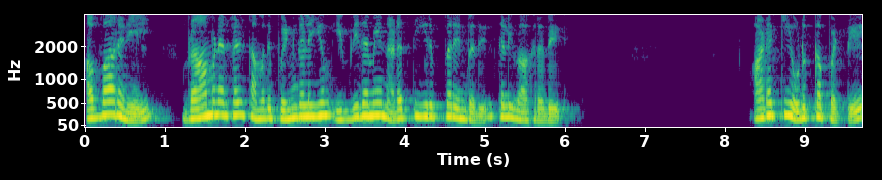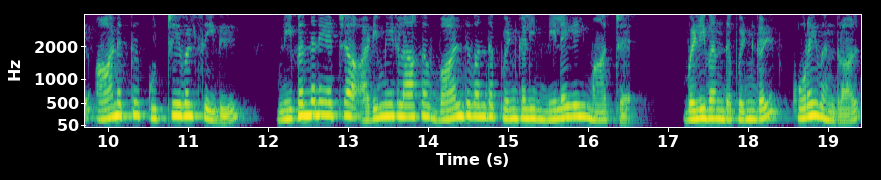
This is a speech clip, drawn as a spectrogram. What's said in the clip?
அவ்வாறெனில் பிராமணர்கள் தமது பெண்களையும் இவ்விதமே நடத்தியிருப்பர் என்பது தெளிவாகிறது. அடக்கி ஒடுக்கப்பட்டு ஆணுக்கு குற்றேவல் செய்து நிபந்தனையற்ற அடிமைகளாக வாழ்ந்து வந்த பெண்களின் நிலையை மாற்ற வெளிவந்த பெண்கள் குறைவென்றால்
